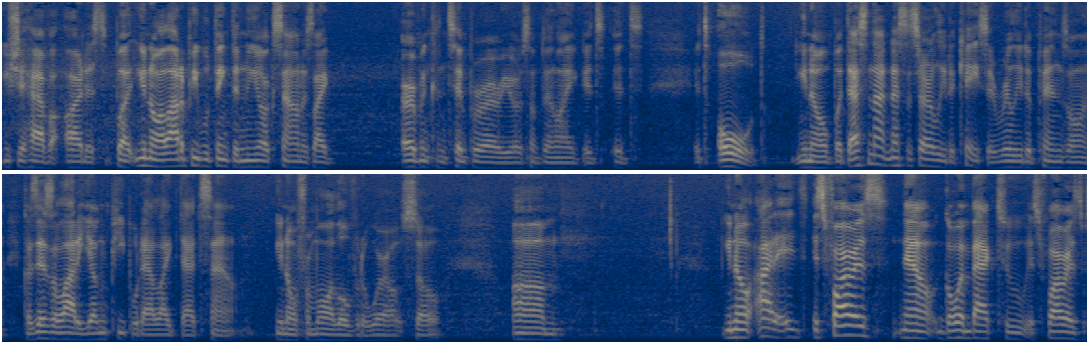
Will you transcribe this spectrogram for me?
You should have an artist, but you know, a lot of people think the New York sound is like urban contemporary or something like it's it's it's old you know but that's not necessarily the case it really depends on because there's a lot of young people that like that sound you know from all over the world so um you know i as far as now going back to as far as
